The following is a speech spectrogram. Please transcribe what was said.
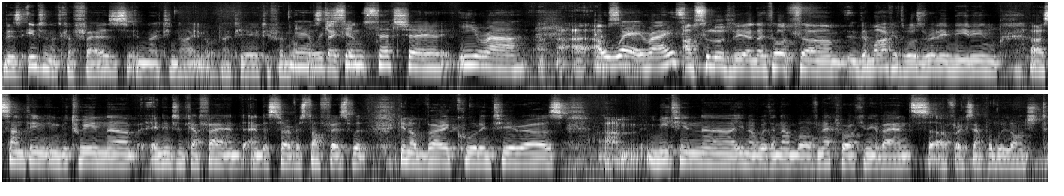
these internet cafes in '99 or '98, if I'm not yeah, mistaken. which seems such a era uh, away, right? Absolutely. And I thought um, the market was really needing uh, something in between an internet cafe and, and a serviced office with you know very cool interiors, um, meeting uh, you know with a number of networking events. Uh, for example, we launched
